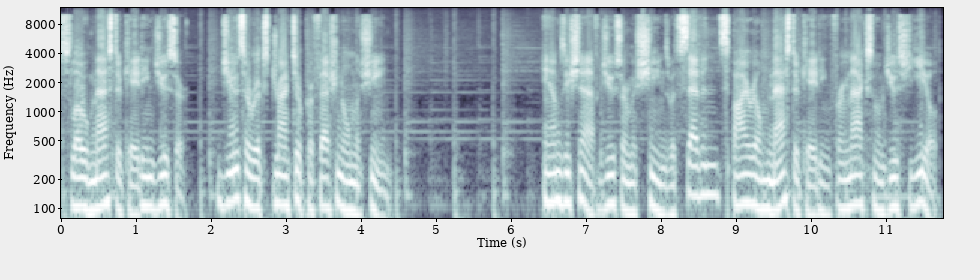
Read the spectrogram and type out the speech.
Slow masticating juicer. Juicer extractor professional machine. AMZCHEF juicer machines with 7 spiral masticating for maximum juice yield.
